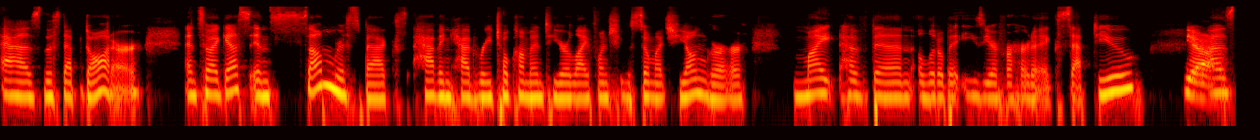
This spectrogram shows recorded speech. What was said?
as the stepdaughter. And so I guess in some respects, having had Rachel come into your life when she was so much younger might have been a little bit easier for her to accept you yeah. as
